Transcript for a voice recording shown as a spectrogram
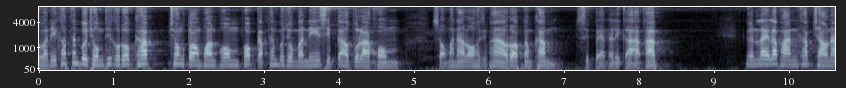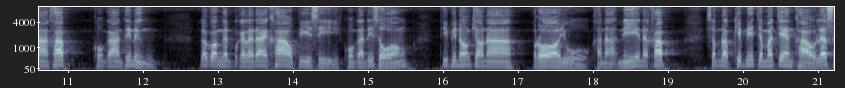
สวัสดีครับท่านผู้ชมที่เคารพครับ ช่องตองพรพรมพบกับท่านผู้ชมวันนี้ 19 ตุลาคม 2565 รอบค่ำๆ18 นาฬิกาครับ เงินไร่ละพันครับชาวนาครับ โครงการที่ 1 แล้วก็เงินประกันรายได้ข้าวปี 4 โครงการที่ 2 ที่พี่น้องชาวนารออยู่ขณะนี้นะครับสำหรับคลิปนี้จะมาแจ้งข่าวและส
